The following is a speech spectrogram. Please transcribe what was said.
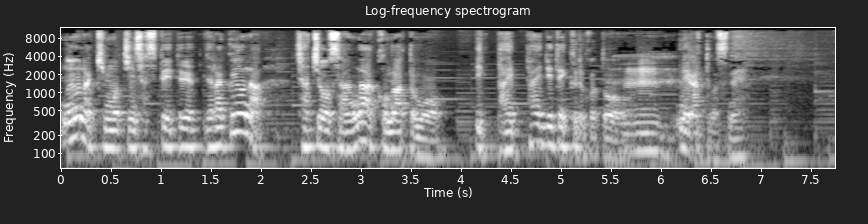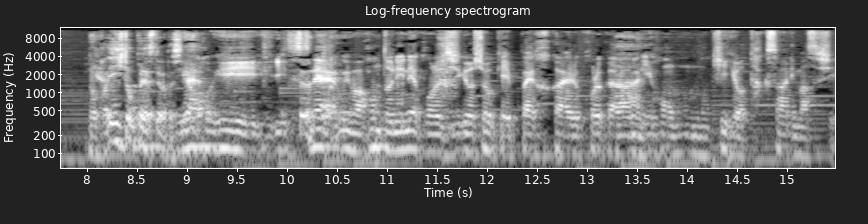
のような気持ちにさせていただくような社長さんがこの後もいっぱいいっぱい出てくることをうん。願ってますね。なんかいいトップですね、私ね。いい、いいですね。今本当にね、この事業承継いっぱい抱える、これからの日本の企業たくさんありますし、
